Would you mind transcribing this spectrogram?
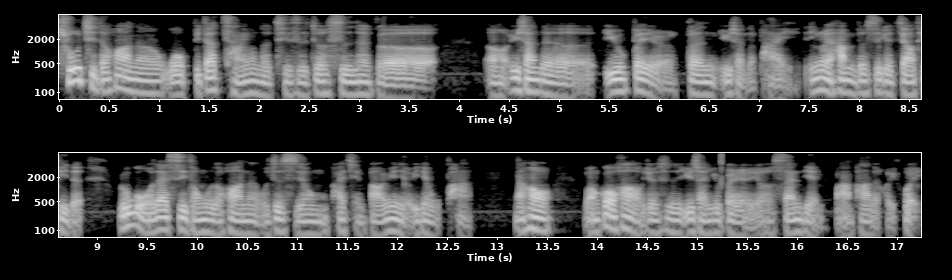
初期的话呢，我比较常用的其实就是那个呃玉山的 Ubear 跟玉山的拍，因为他们都是一个交替的。如果我在实体通路的话呢，我就使用拍钱包，因为有一点五趴。然后网购的话，我就是玉山 Ubear 有三点八趴的回馈。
